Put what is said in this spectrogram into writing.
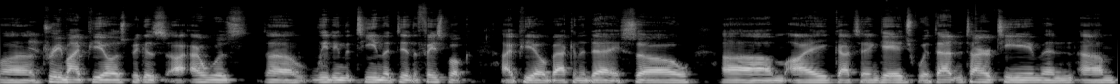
uh, yeah. dream IPOs because I, I was uh, leading the team that did the Facebook IPO back in the day. So um, I got to engage with that entire team and um,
